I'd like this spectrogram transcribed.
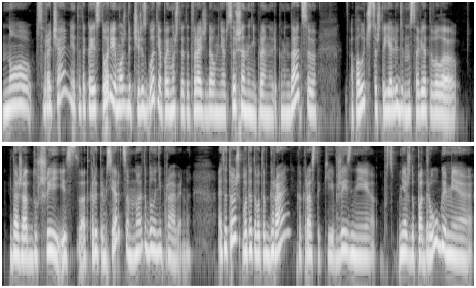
но с врачами это такая история. Может быть, через год я пойму, что этот врач дал мне совершенно неправильную рекомендацию, а получится, что я людям насоветовала даже от души и с открытым сердцем, но это было неправильно. Это тоже вот эта вот грань как раз-таки в жизни между подругами,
